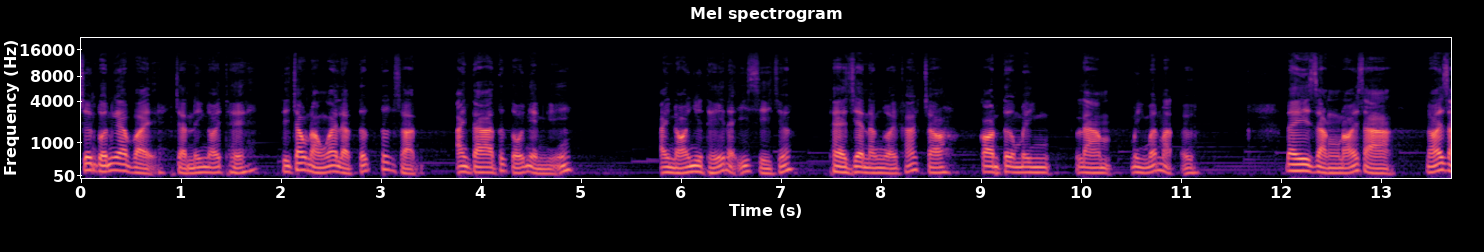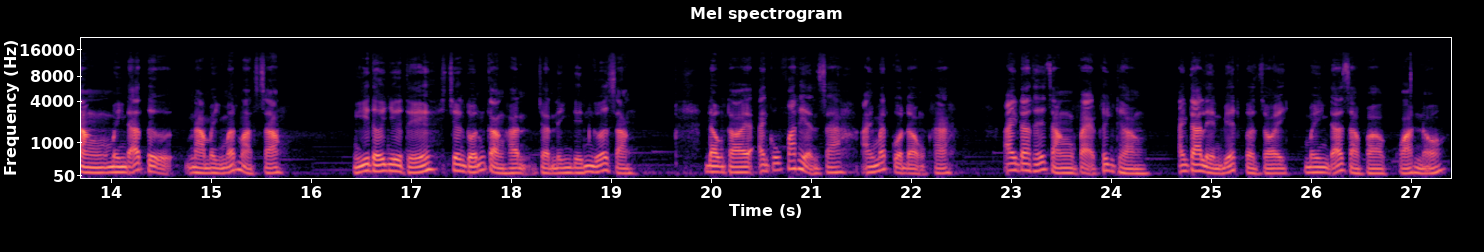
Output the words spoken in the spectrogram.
Trương Tuấn nghe vậy, Trần Ninh nói thế, thì trong lòng ngay lập tức tức giận. Anh ta tức tối nhìn nghĩ, anh nói như thế là ý gì chứ? Thẻ diện là người khác cho, còn tự mình làm mình mất mặt ư? Đây rằng nói ra, nói rằng mình đã tự làm mình mất mặt sao? Nghĩ tới như thế, Trương Tuấn càng hận Trần Ninh đến ngứa rằng. Đồng thời anh cũng phát hiện ra ánh mắt của Đồng Kha. Anh ta thấy rằng vẻ kinh thường, anh ta liền biết vừa rồi mình đã giả vờ quá nổ.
